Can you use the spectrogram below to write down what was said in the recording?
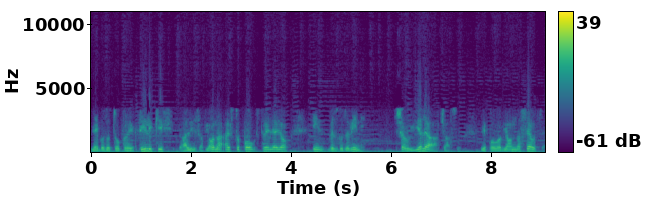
ne bodo to projektili, ki jih ali iz aviona ali stopov streljajo. In v zgodovini, še v JLA času, je pol avion na Sevce,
